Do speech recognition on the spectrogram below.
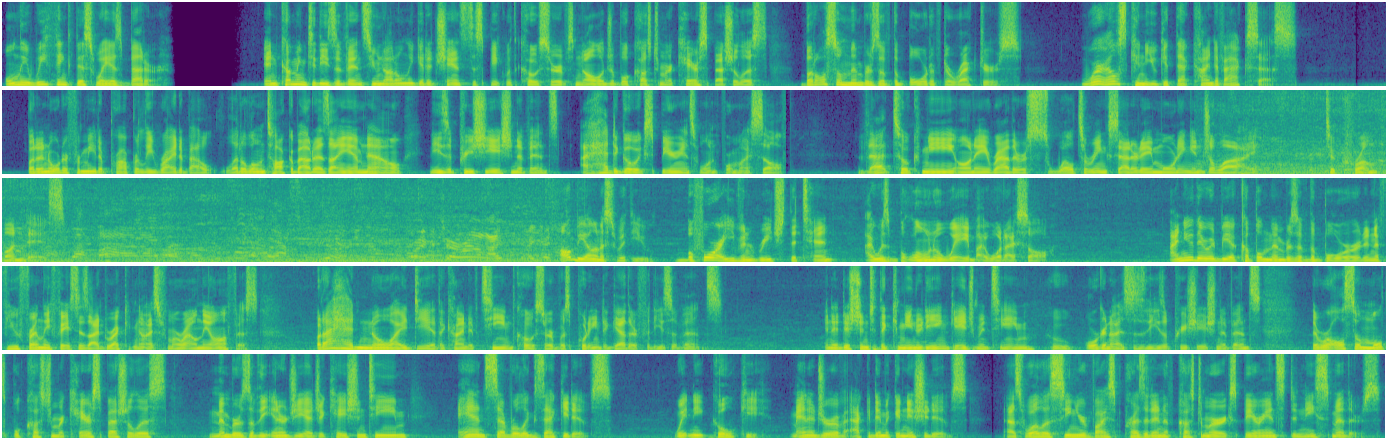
Only we think this way is better. In coming to these events, you not only get a chance to speak with CoServ's knowledgeable customer care specialists, but also members of the board of directors. Where else can you get that kind of access? But in order for me to properly write about, let alone talk about as I am now, these appreciation events, I had to go experience one for myself. That took me on a rather sweltering Saturday morning in July to Krum Fun Days. I'll be honest with you, before I even reached the tent, I was blown away by what I saw. I knew there would be a couple members of the board and a few friendly faces I'd recognize from around the office, but I had no idea the kind of team CoServ was putting together for these events. In addition to the community engagement team, who organizes these appreciation events, there were also multiple customer care specialists, members of the energy education team, and several executives. Whitney Golke, Manager of Academic Initiatives, as well as Senior Vice President of Customer Experience Denise Smithers.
